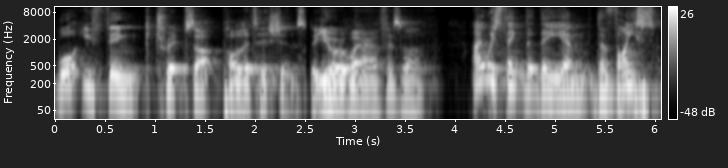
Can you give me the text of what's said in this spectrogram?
what you think trips up politicians that you're aware of as well. I always think that the um, the vice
